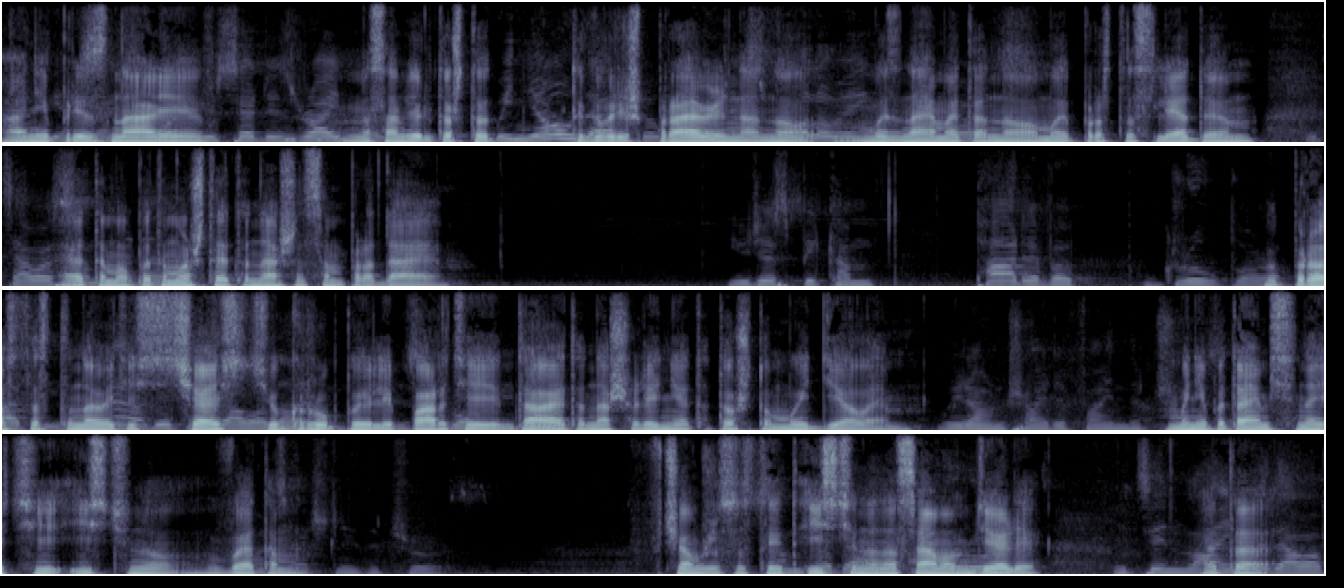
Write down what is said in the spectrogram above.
они признали, на самом деле, то, что ты говоришь правильно, но мы знаем это, но мы просто следуем этому, потому что это наша сампрадая. Вы просто становитесь частью группы или партии. Да, это наша линия, это то, что мы делаем. Мы не пытаемся найти истину в этом. В чем же состоит истина на самом деле? Это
